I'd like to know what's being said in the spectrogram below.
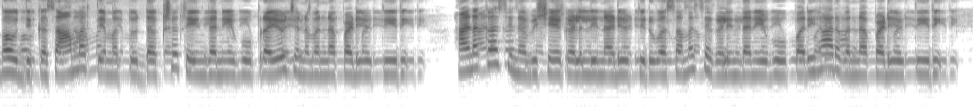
ಬೌದ್ಧಿಕ ಸಾಮರ್ಥ್ಯ ಮತ್ತು ದಕ್ಷತೆಯಿಂದ ನೀವು ಪ್ರಯೋಜನವನ್ನ ಪಡೆಯುತ್ತೀರಿ. ಹಣಕಾಸಿನ ವಿಷಯಗಳಲ್ಲಿ ನಡೆಯುತ್ತಿರುವ ಸಮಸ್ಯೆಗಳಿಂದ ನೀವು ಪರಿಹಾರವನ್ನ ಪಡೆಯುತ್ತೀರಿ.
